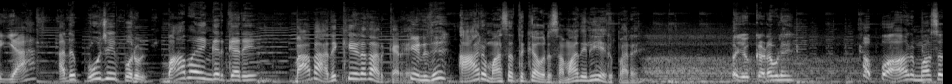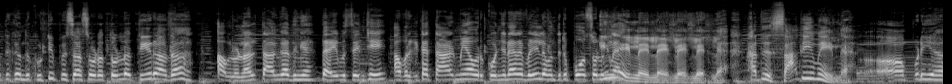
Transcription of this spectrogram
ஐயா அது பூஜை பொருள். பாபா எங்க இருக்காரு? பாபா அது கீழே தான் இருக்காரு. என்னது? ஆறு மாசத்துக்கு அவர் சமாதியிலேயே இருப்பாரு. ஐயோ கடவுளே. அப்போ ஆறு மாசத்துக்கு அந்த குட்டி பிசாசோட தொல்லை தீராதா? அவ்வளவு நாள் தாங்காதுங்க. தயவு செஞ்சு அவர்கிட்ட தாழ்மையா அவர் கொஞ்ச நேரம் வெளியில வந்துட்டு போக சொல்லுங்க. இல்ல இல்ல இல்ல இல்ல இல்ல அது சாத்தியமே இல்ல. அப்படியா?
